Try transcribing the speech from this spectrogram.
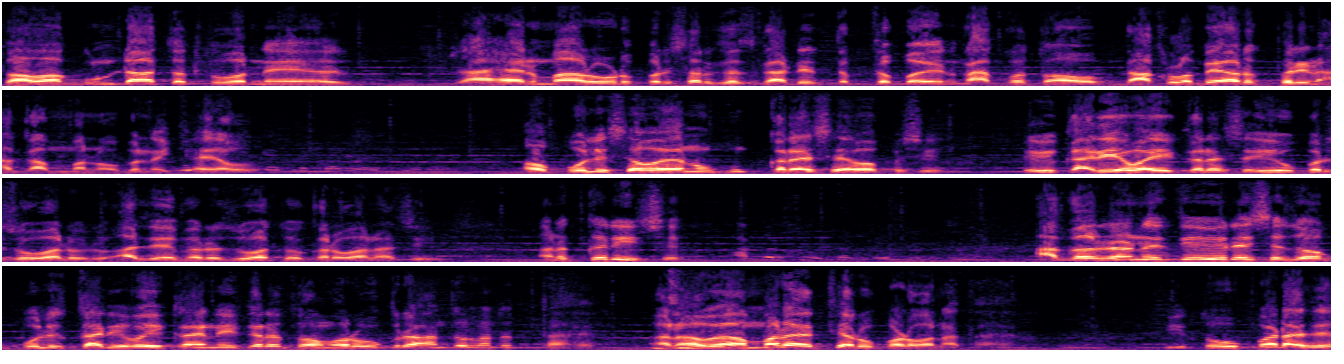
તો આવા ગુંડા તત્વોને જાહેરમાં રોડ ઉપર સરઘસ ગાડી ધબધબાવીને નાખો તો આવો દાખલો બે વર્ષ ફરીને આ ગામમાં ન બને ક્યાંય આવો. હવે પોલીસ હવે એનું શું કરે છે હવે પછી? એવી કાર્યવાહી કરે છે એ ઉપર જોવાનું છું. આજે અમે રજૂઆતો કરવાના છીએ અને કરી છે. આગળ રણનીતિ એવી રહેશે જો પોલીસ કાર્યવાહી કાંઈ નહીં કરે તો અમારું ઉગ્ર આંદોલન જ થાય. અને હવે અમારે હથિયાર ઉપાડવાના થાય. એ તો ઉપાડે છે.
